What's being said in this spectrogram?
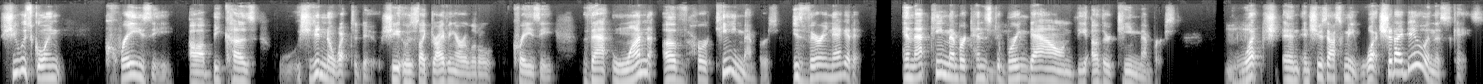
She was going crazy uh, because she didn't know what to do. She it was like driving her a little crazy that one of her team members is very negative, and that team member tends mm-hmm. to bring mm-hmm. down the other team members. Mm-hmm. What and and she was asking me, what should I do in this case?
